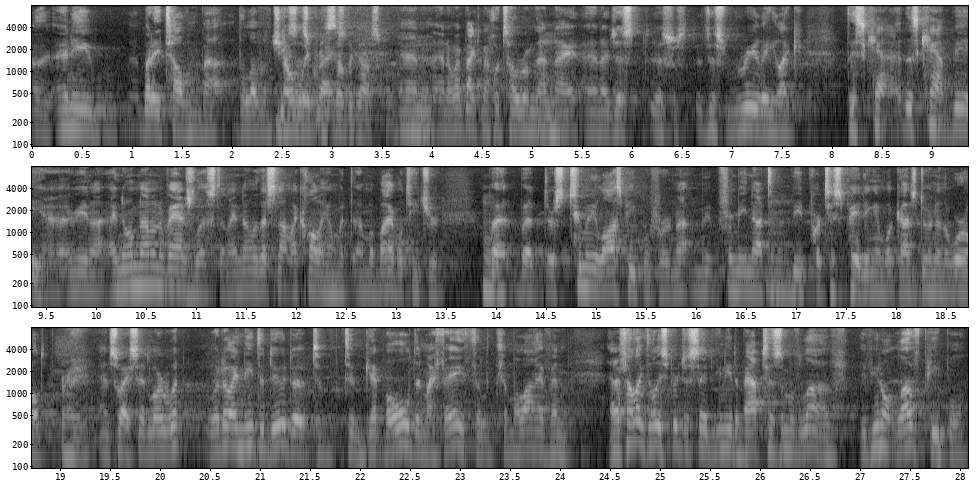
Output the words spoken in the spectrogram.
uh, anybody tell them about the love of Jesus witness Christ. of the gospel. And, and I went back to my hotel room that mm. night, and I just this was just really like this can't this can't be. I mean, I, know I'm not an evangelist, and I know that's not my calling. I'm a, I'm a Bible teacher, mm. but but there's too many lost people for not for me not to mm. be participating in what God's doing in the world. Right. And so I said, Lord, what what do I need to do to to, to get bold in my faith to come alive? And and I felt like the Holy Spirit just said, you need a baptism of love. If you don't love people.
